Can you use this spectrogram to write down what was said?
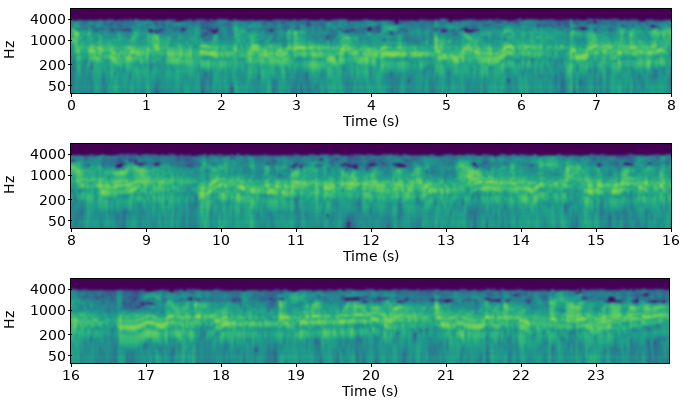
حتى نقول هو إزهاق للنفوس إخلال للأمن إيذاء للغير أو إيذاء للنفس. بل لا بد أن نلحظ الغايات. لذلك نجد أن الإمام الحسين صلوات الله وسلامه عليه حاول أن يشرح مبررات نخبته. إني لم أخرج أشرا ولا بطرا أو إني لم أخرج أشرا ولا بطرا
